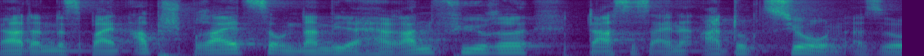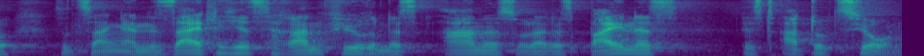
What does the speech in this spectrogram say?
ja, dann das Bein abspreize und dann wieder heranführe, das ist eine Adduktion, also sozusagen ein seitliches Heranführen des Armes oder des Beines ist Adduktion.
